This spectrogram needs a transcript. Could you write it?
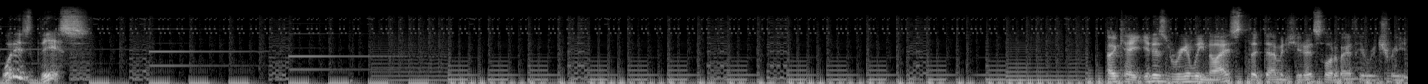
What is this? Okay, it is really nice that damaged units automatically retreat.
